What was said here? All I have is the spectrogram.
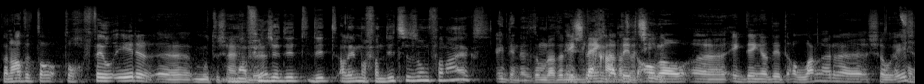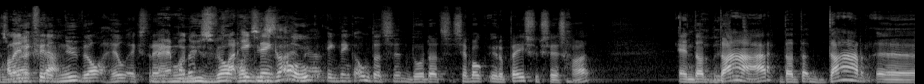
Dan had het al, toch veel eerder eh, moeten zijn Maar gebeurd. vind je dit, dit alleen maar van dit seizoen van Ajax? ik denk dat het omdat het Ik slecht gaat, dat dit het al zien. wel, eh, ik denk dat dit al langer eh, zo is. Alleen ik vind ja. het nu wel heel extreem maar worden. nu is wel maar wat ik denk, ook, hè? ik denk ook dat ze, doordat ze, ze hebben ook Europees succes gehad. En dat daar, dat, dat daar eh,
